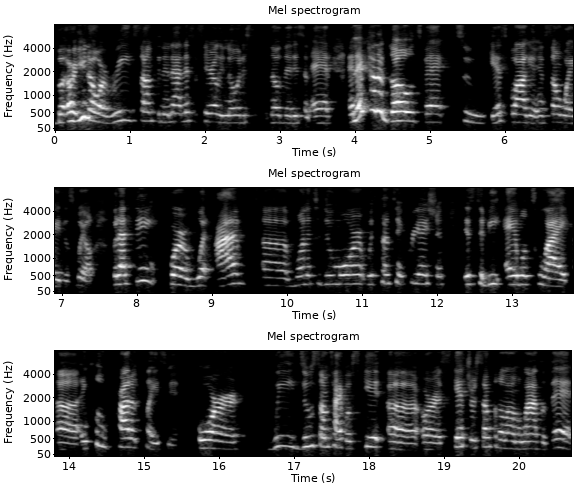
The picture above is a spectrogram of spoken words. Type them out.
but or you know, or read something and not necessarily know it's know that it's an ad. And that kind of goes back to guest blogging in some ways as well. But I think for what I've uh, wanted to do more with content creation is to be able to like uh, include product placement or we do some type of skit uh, or a sketch or something along the lines of that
